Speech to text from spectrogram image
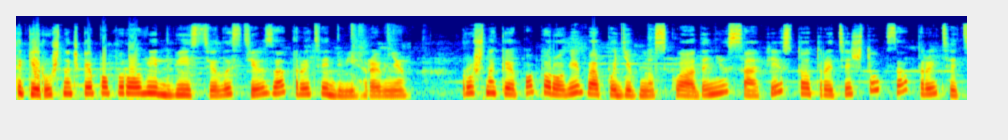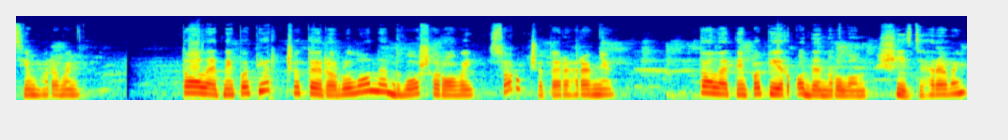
Такі рушнички паперові 200 листів за 32 гривні. Рушники паперові В-подібно складені сафі 130 штук за 37 гривень. Туалетний папір 4 рулони двошаровий 44 гривні. Туалетний папір 1 рулон 6 гривень.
